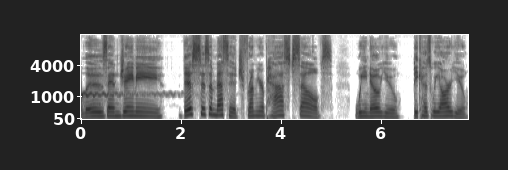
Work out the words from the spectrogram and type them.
Liz and Jamie, this is a message from your past selves. We know you because we are you.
